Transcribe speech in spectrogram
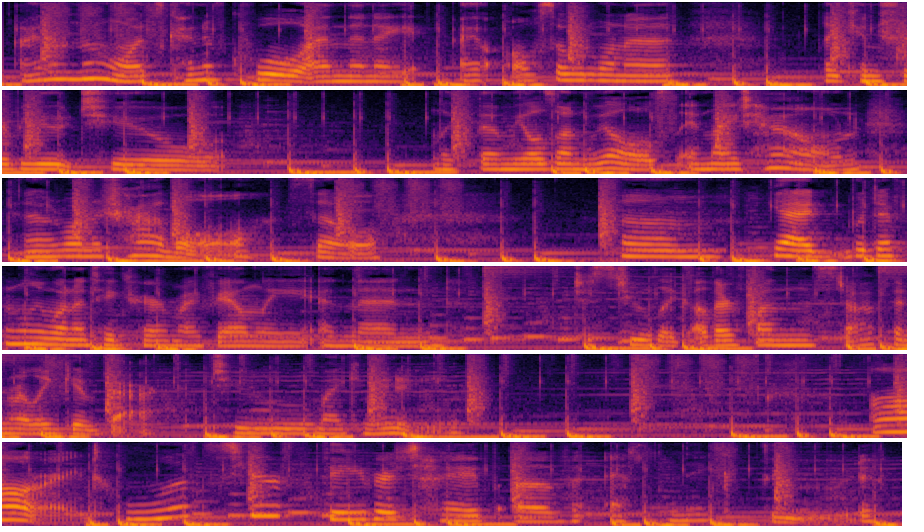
I don't know, it's kind of cool. And then I, I also would want to like contribute to like the Meals on Wheels in my town and I would want to travel. So um yeah, I would definitely want to take care of my family and then just do like other fun stuff and really give back to my community. All right, what's your favorite type of ethnic food?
